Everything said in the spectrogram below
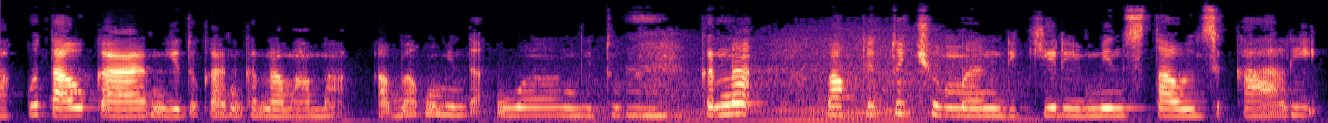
aku tahu kan gitu kan karena mama abah aku minta uang gitu. Hmm. karena waktu itu cuman dikirimin setahun sekali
